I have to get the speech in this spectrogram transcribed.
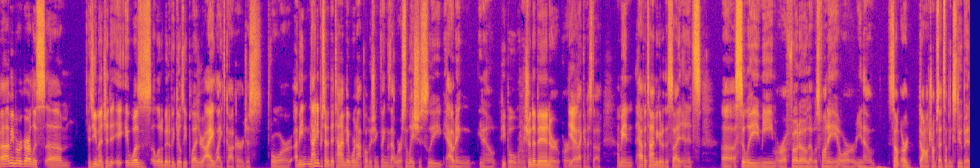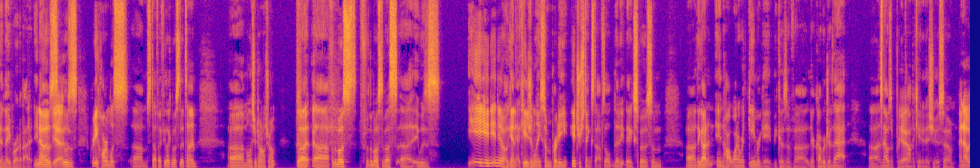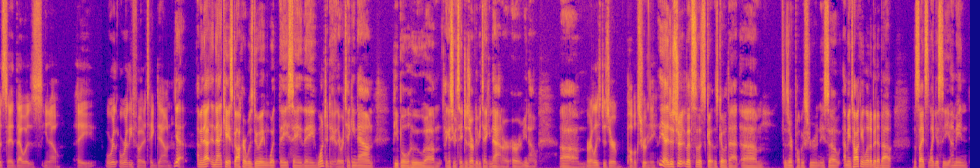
I mean, regardless, um, as you mentioned, it, it was a little bit of a guilty pleasure. I liked Gawker just for, I mean, 90% of the time they were not publishing things that were salaciously outing, you know, people when they shouldn't have been or, or, Yeah. that kind of stuff. I mean, half the time you go to the site and it's uh, a silly meme or a photo that was funny or, you know, some, or Donald Trump said something stupid and they wrote about it. You know, it was, Yeah. it was pretty harmless um, stuff, I feel like most of the time, um, unless you're Donald Trump. But uh, for the most, for the most of us, uh, it was, and, and, you know, again, occasionally some pretty interesting stuff They'll- that they expose some. Uh, they got in, in hot water with GamerGate because of uh, their coverage of that, uh, and that was a pretty Yeah. complicated issue. So And I would say that was, you know, a worthy photo to take down. yeah, I mean that in that case, Gawker was doing what they say they want to do. They were taking down people who um, I guess you would say deserve to be taken down, or, or you know, um, Or at least deserve public scrutiny. yeah, just let's let's go let's go with that. Um, deserve public scrutiny. So, I mean, talking a little bit about the site's legacy. I mean,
